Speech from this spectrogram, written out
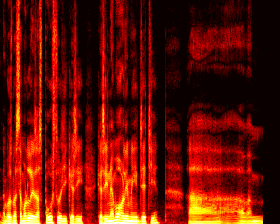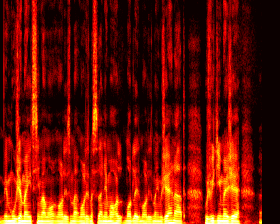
nebo jsme se modlili za spoustu lidí, kteří, kteří nemohli mít děti a, a my můžeme jít s nimi, mohli jsme, mohli jsme se za ně modlit, mohli jsme jim žehnat. Už vidíme, že uh,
